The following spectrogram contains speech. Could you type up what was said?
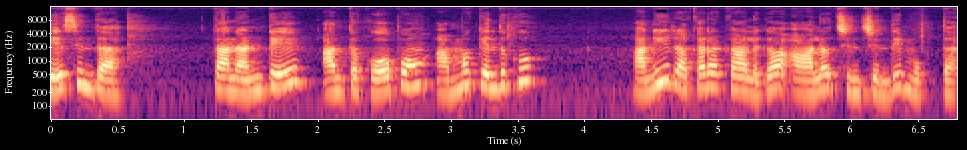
చేసిందా? తనంటే అంత కోపం అమ్మకెందుకు? అని రకరకాలుగా ఆలోచించింది ముక్త.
